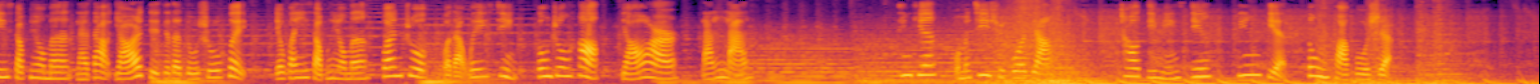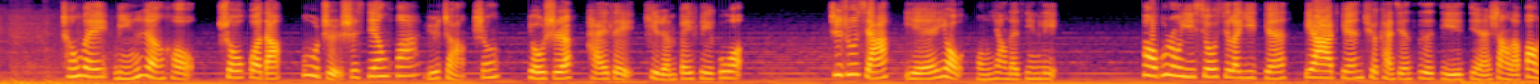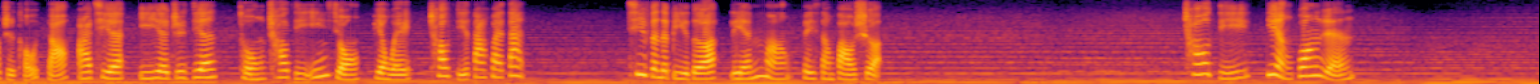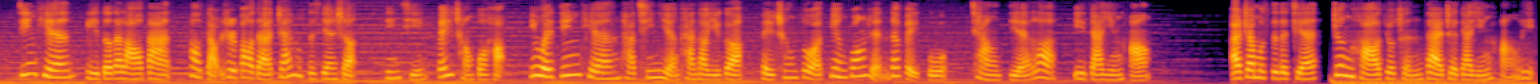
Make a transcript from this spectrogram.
欢迎小朋友们来到瑶儿姐姐的读书会，也欢迎小朋友们关注我的微信公众号“瑶儿蓝蓝”。今天我们继续播讲超级明星经典动画故事。成为名人后，收获的不只是鲜花与掌声，有时还得替人背黑锅。蜘蛛侠也有同样的经历，好不容易休息了一天，第二天却看见自己竟然上了报纸头条，而且一夜之间从超级英雄变为超级大坏蛋。气愤的彼得连忙飞向报社。超级电光人。今天，彼得的老板《号角日报》的詹姆斯先生心情非常不好，因为今天他亲眼看到一个被称作“电光人”的匪徒抢劫了一家银行，而詹姆斯的钱正好就存在这家银行里。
